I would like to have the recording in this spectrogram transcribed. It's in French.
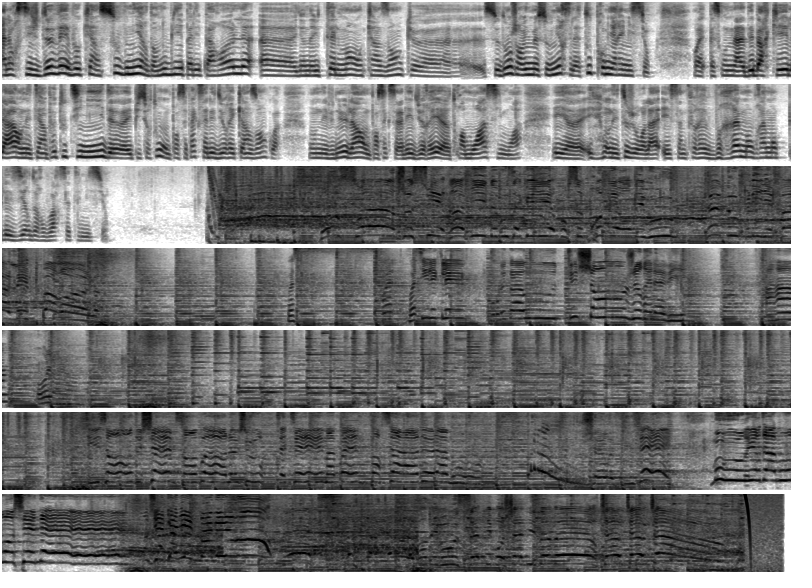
Alors si je devais évoquer un souvenir dans N'oubliez pas les paroles, euh, il y en a eu tellement en 15 ans que euh, ce dont j'ai envie de me souvenir, c'est la toute première émission. Ouais, parce qu'on a débarqué là, on était un peu tout timide, euh, et puis surtout on ne pensait pas que ça allait durer 15 ans. Quoi. On est venu là, on pensait que ça allait durer 3 mois, 6 mois, et, on est toujours là. Et ça me ferait vraiment, vraiment plaisir de revoir cette émission. Bonsoir, je suis ravi de vous accueillir pour ce premier rendez-vous Voici, les clés pour le cas où tu changerais d'avis. Ah, ah, oh là là. Dix ans de chaîne sans voir le jour, c'était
